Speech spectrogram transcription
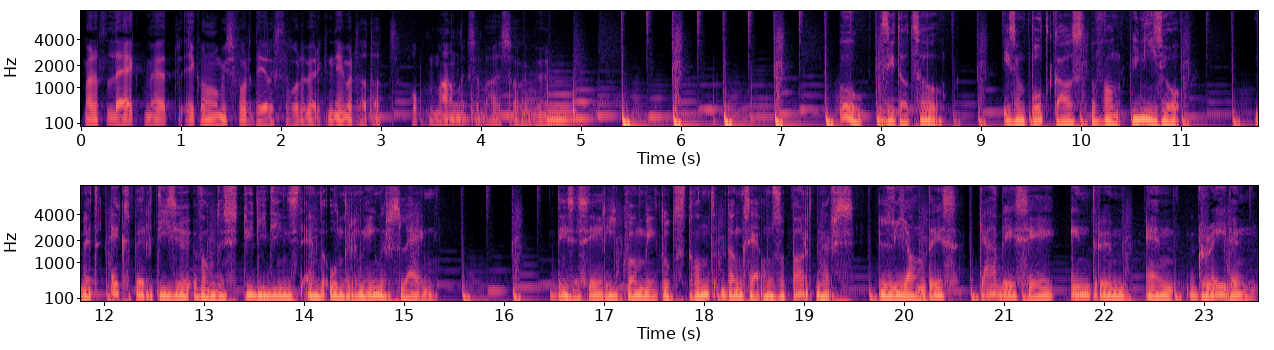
maar het lijkt mij het economisch voordeligste voor de werknemer dat dat op maandelijkse basis zou gebeuren. Oh, zit dat zo? Is een podcast van Unizo. Met expertise van de studiedienst en de ondernemerslijn. Deze serie kwam mee tot stand dankzij onze partners Liantis, KBC, Intrum en Graden.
